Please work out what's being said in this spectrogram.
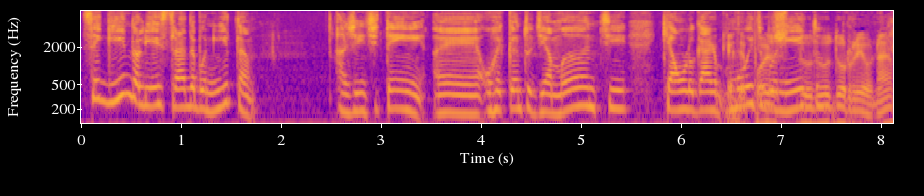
Seguindo ali a Estrada Bonita, a gente tem é, o Recanto Diamante, que é um lugar que é muito bonito. Do, do, do, rio, né?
